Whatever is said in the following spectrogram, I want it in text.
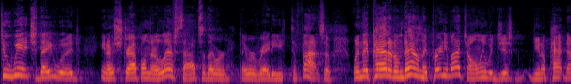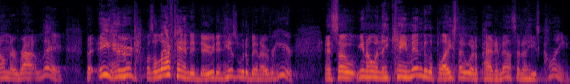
to which they would, you know, strap on their left side so they were, they were ready to fight. So when they patted them down, they pretty much only would just, you know, pat down their right leg. But Ehud was a left handed dude and his would have been over here. And so, you know, when they came into the place, they would have patted him down and said, oh, he's clean.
